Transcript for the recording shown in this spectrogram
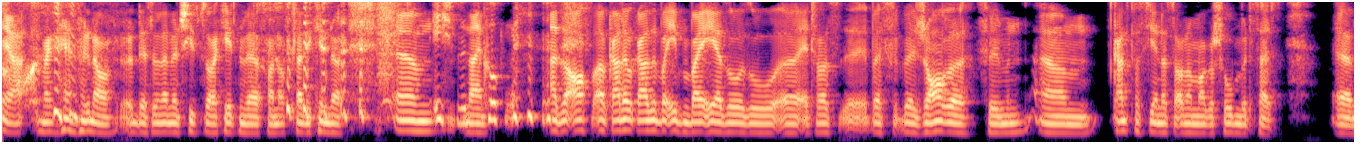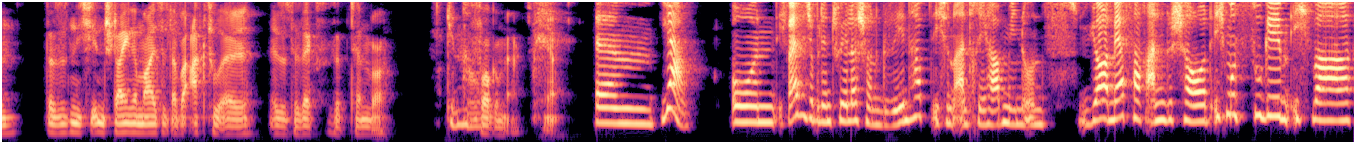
ja, genau. Der Slenderman schießt mit Raketenwerfern auf kleine Kinder. Ähm, ich würde es gucken. Also auch gerade gerade bei eben bei eher so so äh, etwas äh, bei, bei Genre-Filmen ähm, kann es passieren, dass da auch nochmal geschoben wird. Das heißt, ähm, das ist nicht in Stein gemeißelt, aber aktuell ist es der 6. September. Genau. Vorgemerkt, ja. Ähm, ja, Und ich weiß nicht, ob ihr den Trailer schon gesehen habt. Ich und André haben ihn uns ja mehrfach angeschaut. Ich muss zugeben, ich war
